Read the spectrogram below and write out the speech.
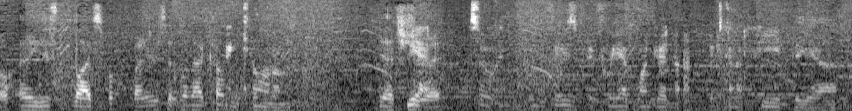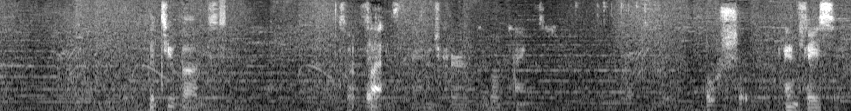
oh any just live spiders that when that comes? And killing them. Yeah, it's true, Yeah. right? So in, in the phase, if we have one dreadnought, it's gonna feed the uh, the two bugs. So it flattens the damage curve for both tanks Oh shit. and face it.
